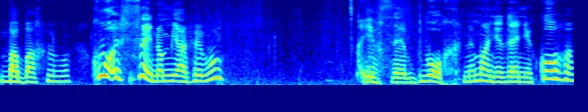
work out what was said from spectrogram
бабахнуло. З сином я живу. І все, вдвох, нема ніде нікого.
